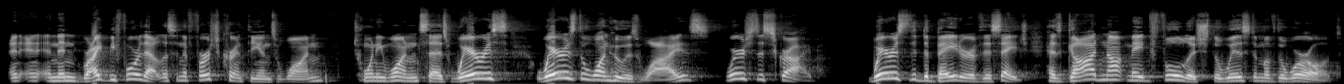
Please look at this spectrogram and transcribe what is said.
And, and, and then right before that, listen to 1 Corinthians 1, 21 says, where is, where is the one who is wise? Where's the scribe? Where is the debater of this age? Has God not made foolish the wisdom of the world?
